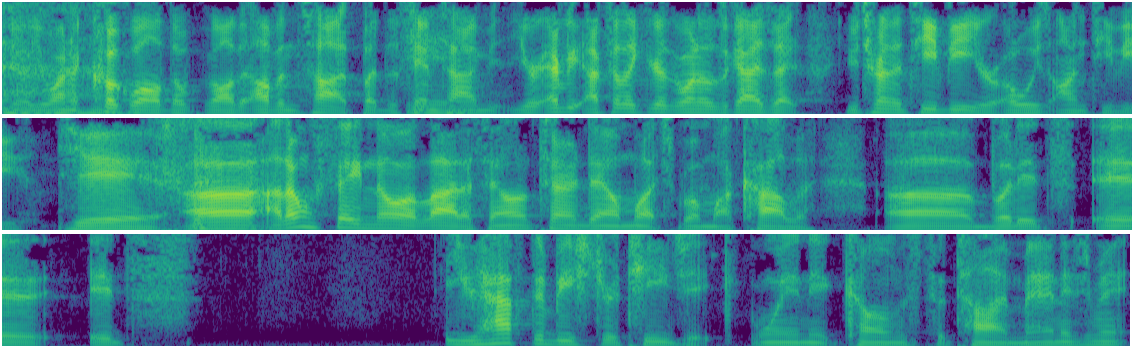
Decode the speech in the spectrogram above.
you know you want to cook while the while the oven's hot, but at the same Yeah. time you're every. I feel like you're one of those guys that you turn the TV, you're always on TV. Yeah, uh, I don't say no a lot. I say I don't turn down much, but my collar. Uh, but it's it, it's you have to be strategic when it comes to time management.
